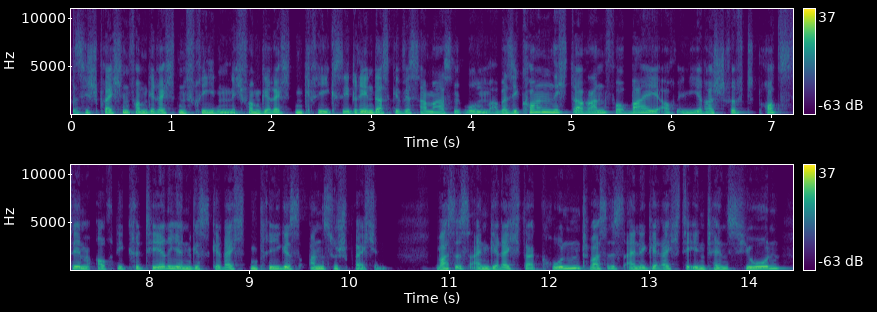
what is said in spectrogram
Sie sprechen vom gerechten Frieden, nicht vom gerechten Krieg. Sie drehen das gewissermaßen um, aber sie kommen nicht daran vorbei, auch in ihrer Schrift trotzdem auch die Kriterien des gerechten Krieges anzusprechen. Was ist ein gerechter Grund? Was ist eine gerechte Intention?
